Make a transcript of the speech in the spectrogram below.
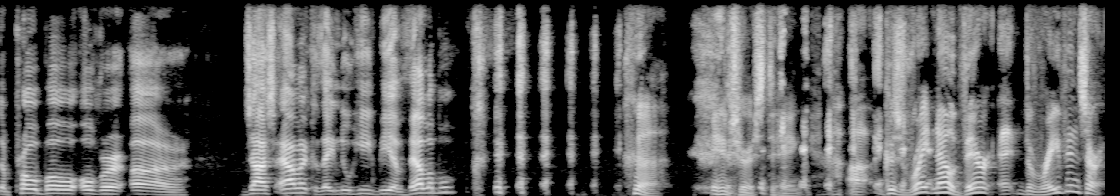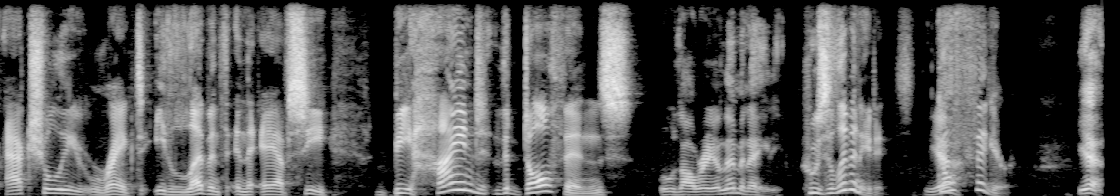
the Pro Bowl over uh, Josh Allen? Because they knew he'd be available? Huh. Interesting. Because right now, they're uh, the Ravens are actually ranked 11th in the AFC, behind the Dolphins, Who's already eliminated. who's eliminated. Go figure. Yeah,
